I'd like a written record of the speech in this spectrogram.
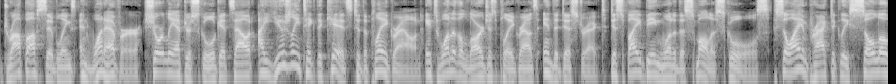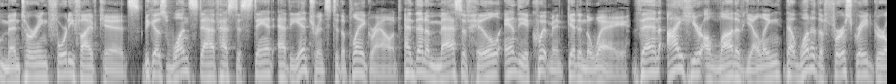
drop off siblings, and whatever. Shortly after school gets out, I usually take the kids to the playground. It's one of the largest playgrounds in the district, despite being one of the smallest schools. So I am practically solo mentoring 45 kids because one staff has to stand at the entrance to the playground, and then a massive hill and the equipment get in the way. Then I hear a lot of yelling that one of the first grade girls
